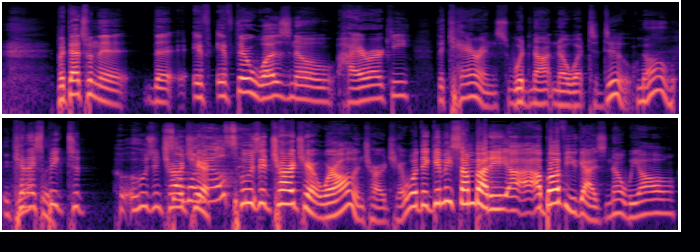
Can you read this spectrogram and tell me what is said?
but that's when the the if if there was no hierarchy, the Karens would not know what to do. No. Exactly. Can I speak to who- who's in charge Someone here? else? Who's in charge here? We're all in charge here. Well, they give me somebody uh, above you guys. No, we all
